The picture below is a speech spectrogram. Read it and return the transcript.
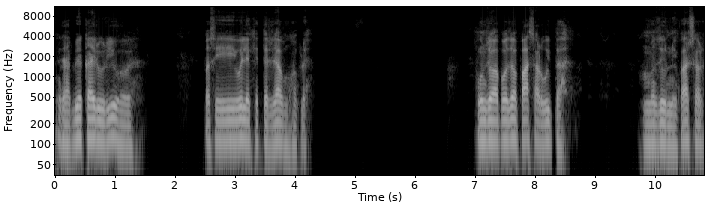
આ બે કાયરું રહ્યું હવે. પછી ઓલે ખેતર જાવું આપણે પૂંજો આપો જો પાછળ ઊભા મજૂરની પાછળ.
